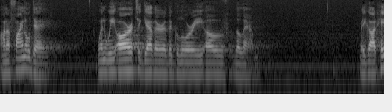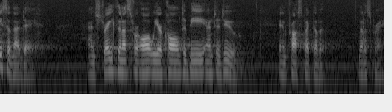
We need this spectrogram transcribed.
on a final day when we are together the glory of the Lamb. May God hasten that day and strengthen us for all we are called to be and to do in prospect of it. Let us pray.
